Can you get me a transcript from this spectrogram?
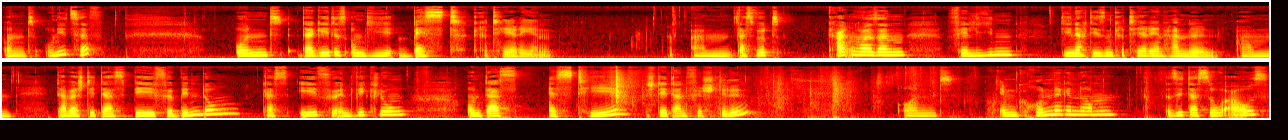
und UNICEF. Und da geht es um die Best-Kriterien. Ähm, das wird Krankenhäusern verliehen, die nach diesen Kriterien handeln. Ähm, dabei steht das B für Bindung, das E für Entwicklung und das ST steht dann für Stillen. Und im Grunde genommen sieht das so aus,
